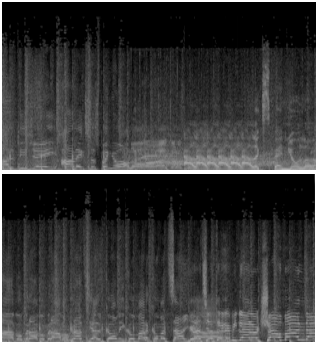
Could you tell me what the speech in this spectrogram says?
al DJ Alex Spagnuolo. Eccolo qua. Al- al- al- al- Alex Spagnolo. Bravo, bravo, bravo. Grazie al comico Marco Mazzaglia. Grazie a te, capitano. Ciao, banda!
